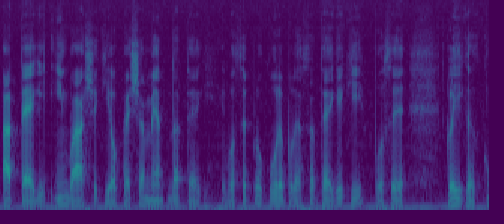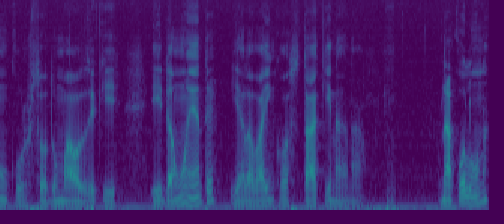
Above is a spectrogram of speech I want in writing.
a tag embaixo aqui, é o fechamento da tag. E você procura por essa tag aqui, você clica com o cursor do mouse aqui e dá um enter e ela vai encostar aqui na, na, na coluna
